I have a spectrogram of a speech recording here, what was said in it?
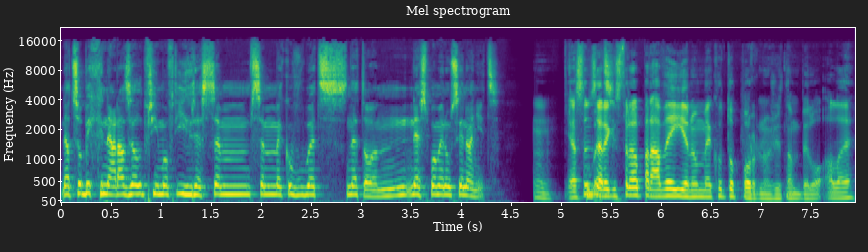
na co bych narazil přímo v té hře, jsem, jsem jako vůbec neto, nespomenu si na nic. Hmm. Já jsem Vůbec. zaregistroval právě jenom jako to porno, že tam bylo, ale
